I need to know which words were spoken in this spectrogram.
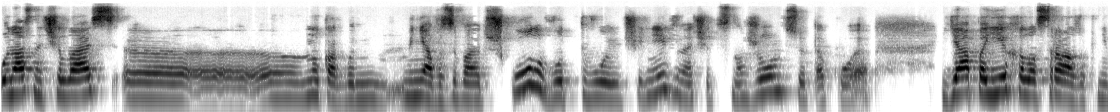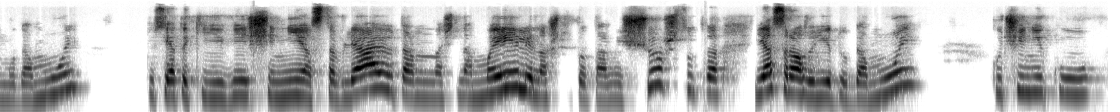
у нас началась, э, ну, как бы меня вызывают в школу, вот твой ученик, значит, с ножом, все такое. Я поехала сразу к нему домой, то есть я такие вещи не оставляю там на, на мейле, на что-то там еще что-то. Я сразу еду домой к ученику,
